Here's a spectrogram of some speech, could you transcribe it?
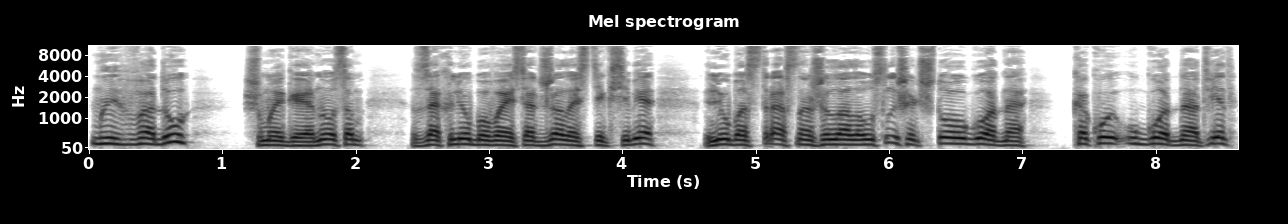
мы в аду?» — шмыгая носом, захлебываясь от жалости к себе, Люба страстно желала услышать что угодно, какой угодно ответ,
